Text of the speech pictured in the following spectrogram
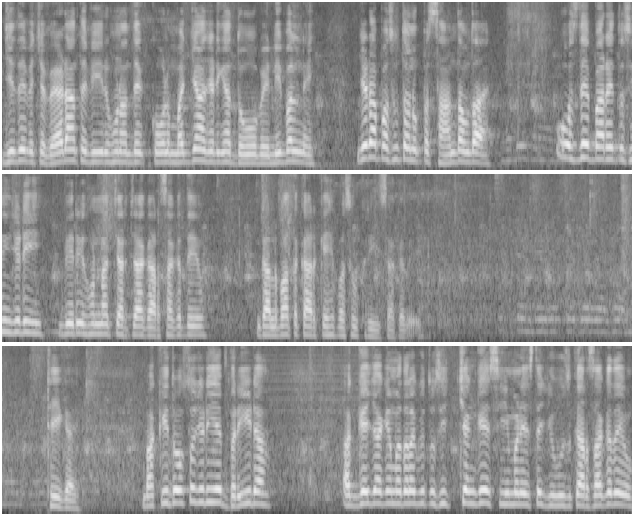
ਜਿਹਦੇ ਵਿੱਚ ਵਹਿੜਾਂ ਤੇ ਵੀਰ ਹੋਣਾ ਦੇ ਕੋਲ ਮੱਝਾਂ ਜਿਹੜੀਆਂ ਦੋ ਅਵੇਲੇਬਲ ਨੇ ਜਿਹੜਾ ਪਸ਼ੂ ਤੁਹਾਨੂੰ ਪਸੰਦ ਆਉਂਦਾ ਹੈ, ਉਸ ਦੇ ਬਾਰੇ ਤੁਸੀਂ ਜਿਹੜੀ ਵੀਰੇ ਹੁਣ ਨਾਲ ਚਰਚਾ ਕਰ ਸਕਦੇ ਹੋ ਗੱਲਬਾਤ ਕਰਕੇ ਇਹ ਪਸ਼ੂ ਖਰੀਦ ਸਕਦੇ ਹੋ। ਠੀਕ ਹੈ ਜੀ। ਬਾਕੀ ਦੋਸਤੋ ਜਿਹੜੀ ਇਹ ਬਰੀਡ ਆ ਅੱਗੇ ਜਾ ਕੇ ਮਤਲਬ ਕਿ ਤੁਸੀਂ ਚੰਗੇ ਸੀਮਨ ਇਸ ਤੇ ਯੂਜ਼ ਕਰ ਸਕਦੇ ਹੋ।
